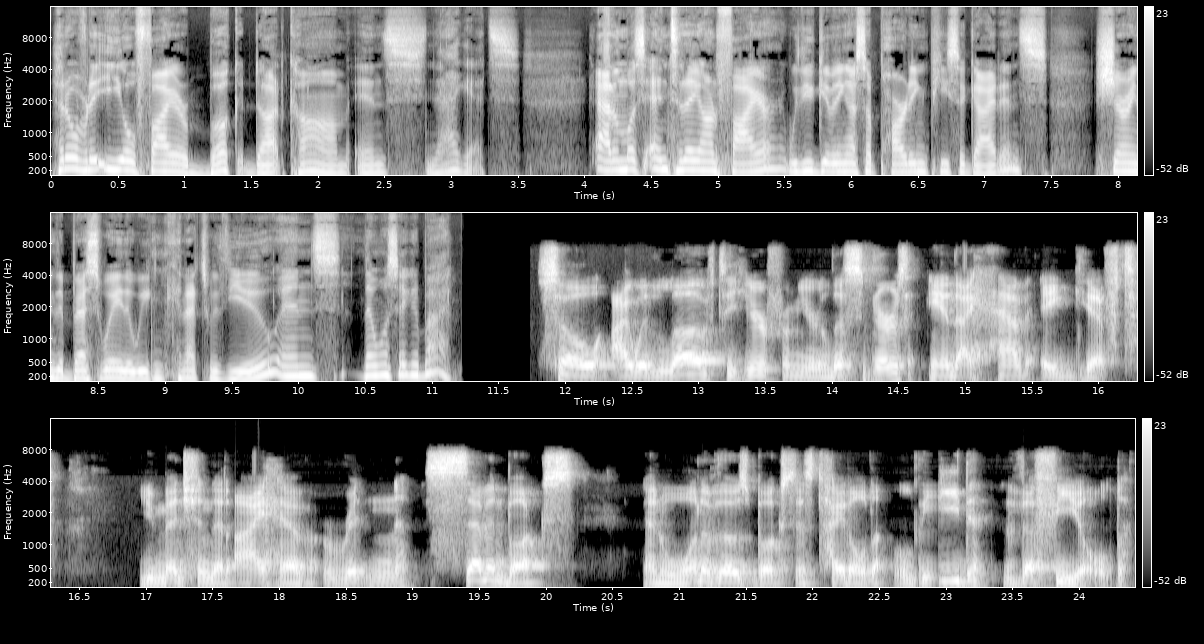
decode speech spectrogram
head over to eofirebook.com and snag it. Adam, let's end today on fire with you giving us a parting piece of guidance, sharing the best way that we can connect with you, and then we'll say goodbye. So, I would love to hear from your listeners, and I have a gift. You mentioned that I have written seven books, and one of those books is titled Lead the Field.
